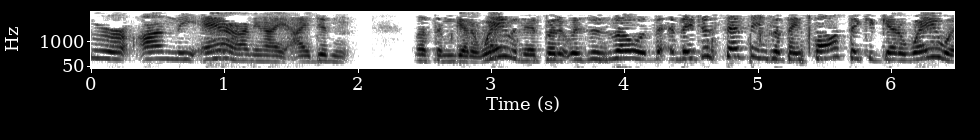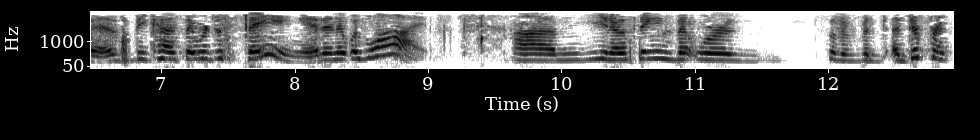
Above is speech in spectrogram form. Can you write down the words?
we were on the air, I mean, I, I didn't let them get away with it, but it was as though they just said things that they thought they could get away with because they were just saying it and it was live um, you know, things that were sort of a, a different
